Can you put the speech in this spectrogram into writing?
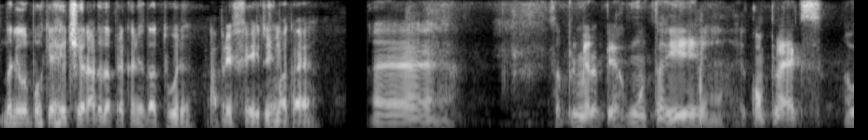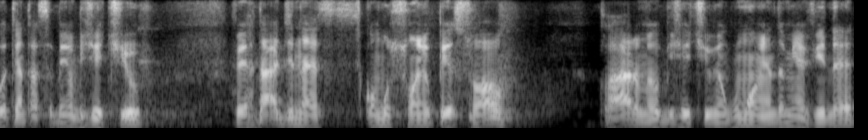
Danilo, por que a retirada da pré-candidatura a prefeito de Macaé? É, essa primeira pergunta aí é complexa, eu vou tentar ser bem objetivo. Verdade, né? Como sonho pessoal, claro, meu objetivo em algum momento da minha vida é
